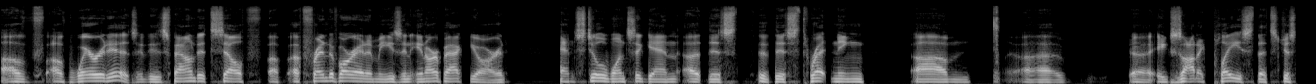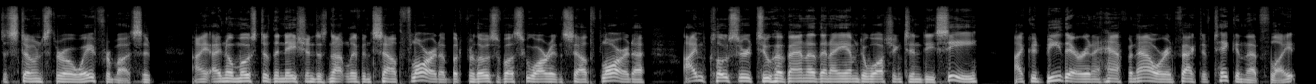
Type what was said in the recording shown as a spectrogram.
of of where it is. It has found itself a, a friend of our enemies and in our backyard, and still once again uh, this this threatening um, uh, uh, exotic place that's just a stone's throw away from us. It, I, I know most of the nation does not live in South Florida, but for those of us who are in South Florida, I'm closer to Havana than I am to Washington, D.C. I could be there in a half an hour. In fact, I've taken that flight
